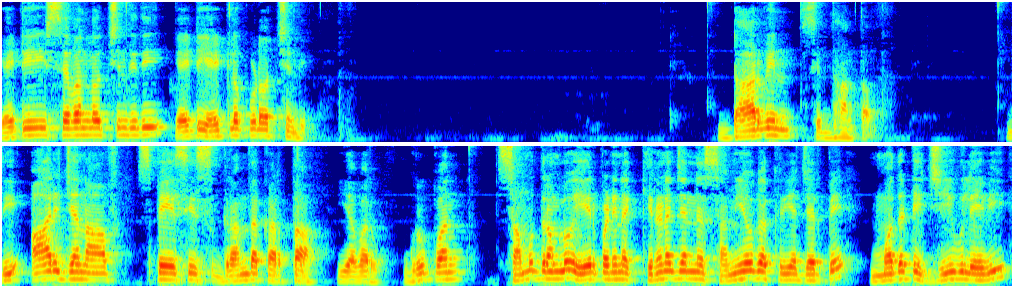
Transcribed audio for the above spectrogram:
ఎయిటీ సెవెన్లో వచ్చింది ఇది ఎయిటీ ఎయిట్లో కూడా వచ్చింది. డార్విన్ సిద్ధాంతం. ది ఆరిజన్ ఆఫ్ స్పేసిస్ గ్రంథకర్త ఎవరు? గ్రూప్ వన్ సముద్రంలో ఏర్పడిన కిరణజన్య సంయోగ క్రియ జరిపే మొదటి జీవులేవి?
